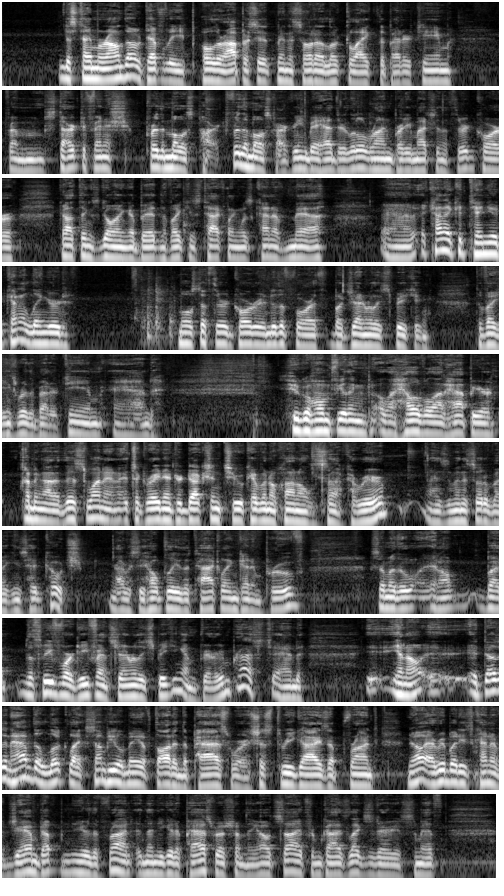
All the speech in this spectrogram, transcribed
this time around, though, definitely polar opposite. Minnesota looked like the better team from start to finish for the most part. For the most part, Green Bay had their little run pretty much in the third quarter, got things going a bit, and the Vikings tackling was kind of meh. And it kind of continued, kind of lingered most of third quarter into the fourth, but generally speaking, the Vikings were the better team, and you go home feeling a hell of a lot happier coming out of this one, and it's a great introduction to Kevin O'Connell's uh, career as the Minnesota Vikings head coach. Obviously, hopefully, the tackling can improve. Some of the, you know, but the three-four defense, generally speaking, I'm very impressed, and you know, it, doesn't have the look like some people may have thought in the past, where it's just three guys up front. No, everybody's kind of jammed up near the front, and then you get a pass rush from the outside from guys like Za'Darius Smith,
